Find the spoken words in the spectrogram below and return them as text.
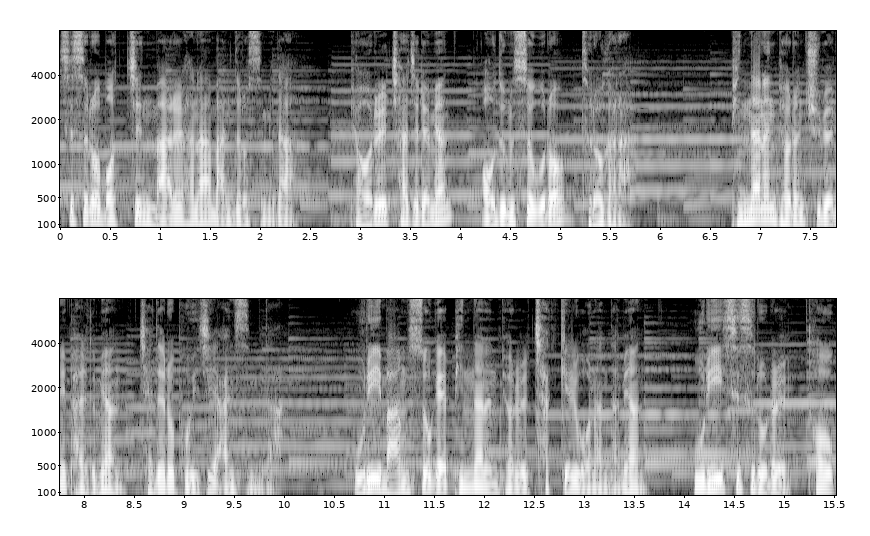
스스로 멋진 말을 하나 만들었습니다. 별을 찾으려면 어둠 속으로 들어가라. 빛나는 별은 주변이 밝으면 제대로 보이지 않습니다. 우리 마음속에 빛나는 별을 찾길 원한다면 우리 스스로를 더욱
